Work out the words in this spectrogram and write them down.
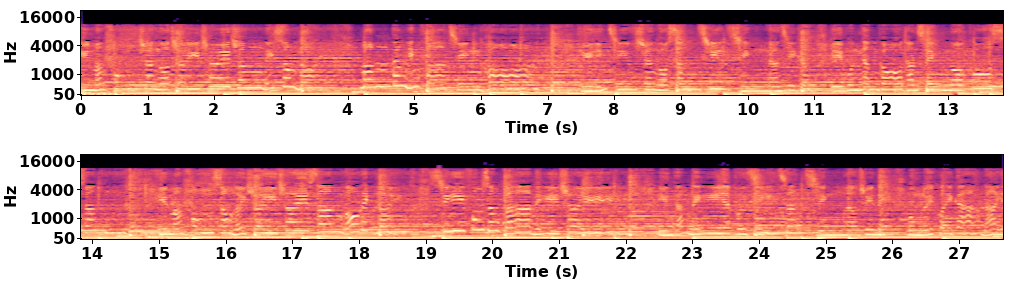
愿晚风将我吹，吹进你心内。我心痴情难自禁，夜半莺歌叹息我孤身。愿晚风心里吹，吹散我的泪，似风筝把你追。愿等你一辈子，真情留住你，梦里归家那一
